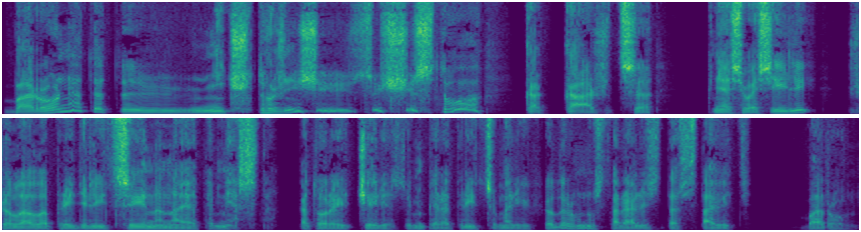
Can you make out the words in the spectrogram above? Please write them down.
Барон этот э, ничтожнейшее существо, как кажется. Князь Василий желал определить сына на это место, которое через императрицу Марию Федоровну старались доставить барону.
